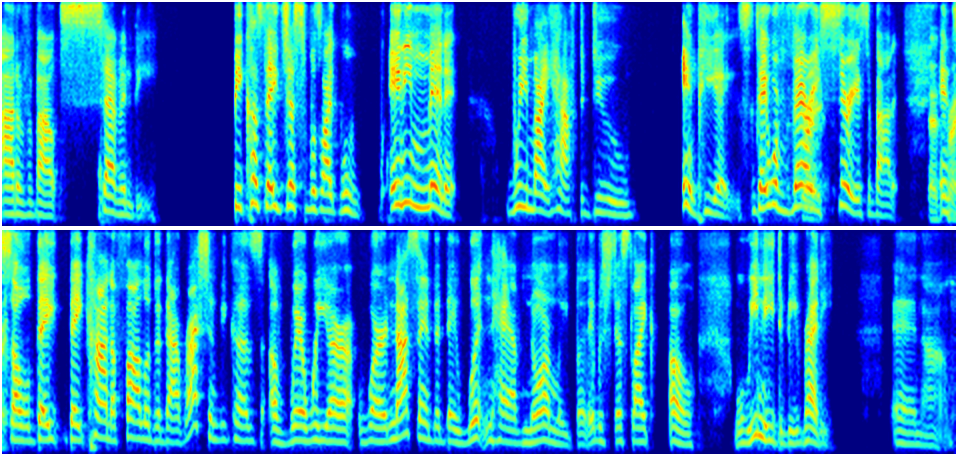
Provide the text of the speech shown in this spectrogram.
Out of about 70. Because they just was like, well, any minute we might have to do MPAs. They were very right. serious about it. That's and right. so they they kind of followed the direction because of where we are we're not saying that they wouldn't have normally, but it was just like, oh, well, we need to be ready. And um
